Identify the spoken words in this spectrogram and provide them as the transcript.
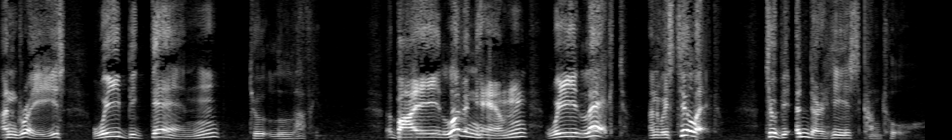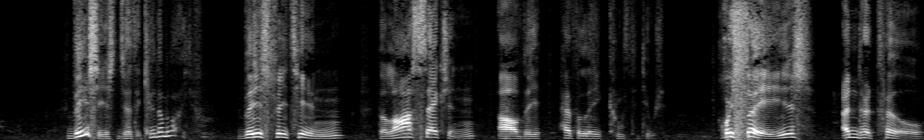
and grace, we began to love Him. By loving Him, we lacked, and we still lack, to be under His control. This is just the kingdom life. This fits in the last section of the heavenly constitution, which says, enter through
